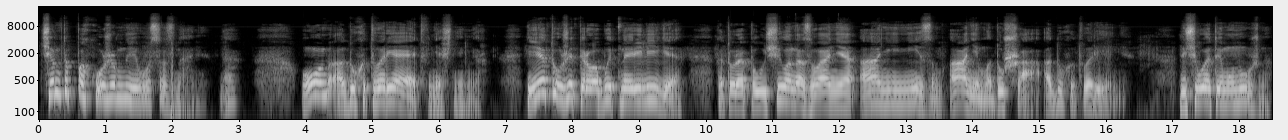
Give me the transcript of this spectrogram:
чем-то похожим на его сознание. Да? Он одухотворяет внешний мир. И это уже первобытная религия, которая получила название анимизм, анима, душа, одухотворение. Для чего это ему нужно?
